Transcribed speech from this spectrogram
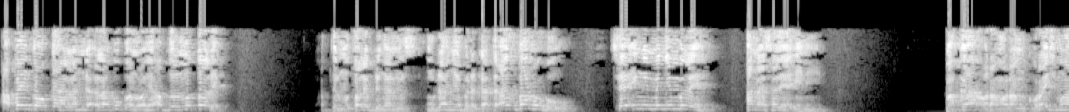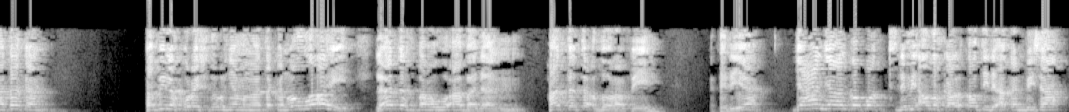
Apa yang kau hendak lakukan wahai Abdul Muttalib? Abdul Muttalib dengan mudahnya berkata, "Azbahuhu." Saya ingin menyembelih anak saya ini. Maka orang-orang Quraisy mengatakan, Kabilah Quraisy seluruhnya mengatakan, "Wallahi, la tasbahuhu abadan hatta ta'dhura fih." Kata dia, "Jangan-jangan kau demi Allah kalau kau tidak akan bisa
